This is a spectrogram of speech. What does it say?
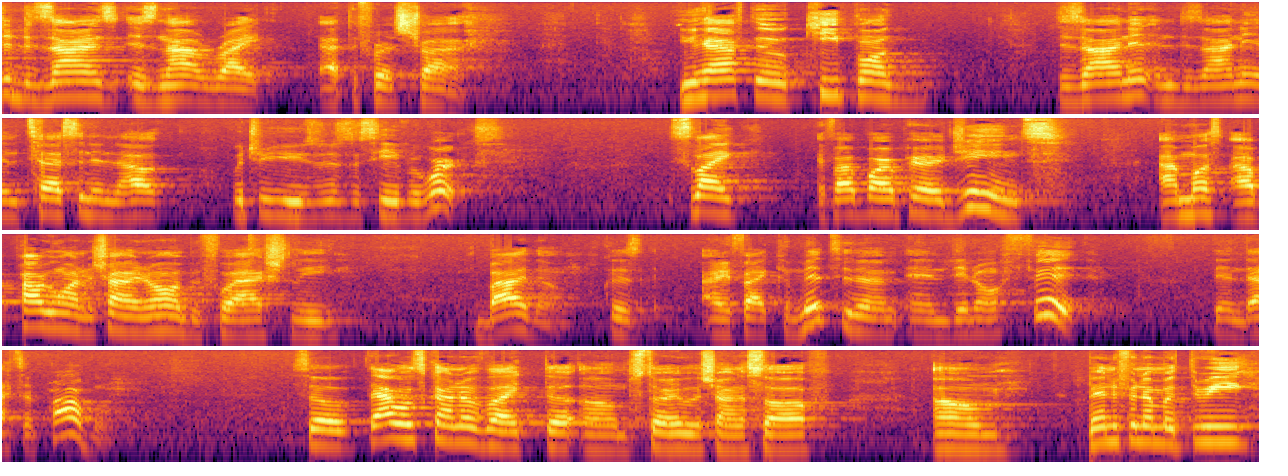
your designs is not right at the first try. You have to keep on designing and designing and testing it out with your users to see if it works. It's like if I buy a pair of jeans, I must I probably want to try it on before I actually buy them because if I commit to them and they don't fit, then that's a problem. So that was kind of like the um, story we were trying to solve. Um, benefit number three,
